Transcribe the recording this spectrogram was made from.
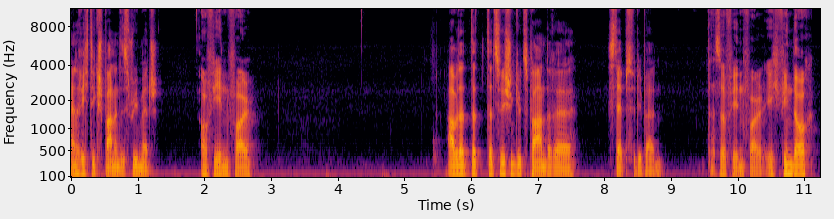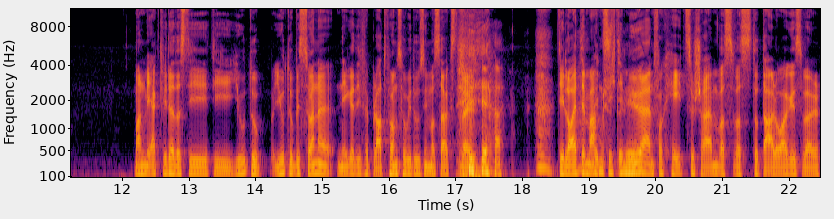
ein richtig spannendes Rematch. auf jeden Fall. Aber da, da, dazwischen gibt es ein paar andere Steps für die beiden. Das auf jeden Fall. Ich finde auch, man merkt wieder, dass die, die YouTube, YouTube ist so eine negative Plattform, so wie du es immer sagst, weil ja. die Leute machen sich die. Mühe, einfach Hate zu schreiben, was, was total arg ist, weil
